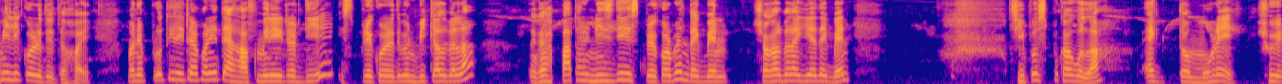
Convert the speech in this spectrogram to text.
মিলি করে দিতে হয়। মানে প্রতি লিটার পানিতে হাফ মিলি লিটার দিয়ে স্প্রে করে দেবেন বিকালবেলা। পাতার নিচ দিয়ে স্প্রে করবেন, দেখবেন সকালবেলা গিয়ে দেখবেন চিপস পোকাগুলা একদম মরে শুয়ে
